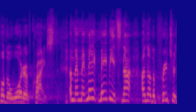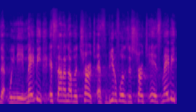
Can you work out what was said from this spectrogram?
for the water of Christ. Uh, maybe it's not another preacher that we need. Maybe it's not another church, as beautiful as this church is. Maybe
